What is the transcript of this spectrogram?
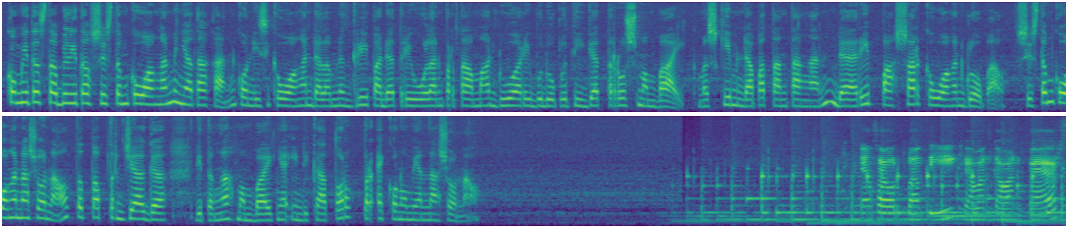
Komite Stabilitas Sistem Keuangan menyatakan kondisi keuangan dalam negeri pada triwulan pertama 2023 terus membaik meski mendapat tantangan dari pasar keuangan global. Sistem keuangan nasional tetap terjaga di tengah membaiknya indikator perekonomian nasional. Yang saya hormati kawan-kawan pers,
